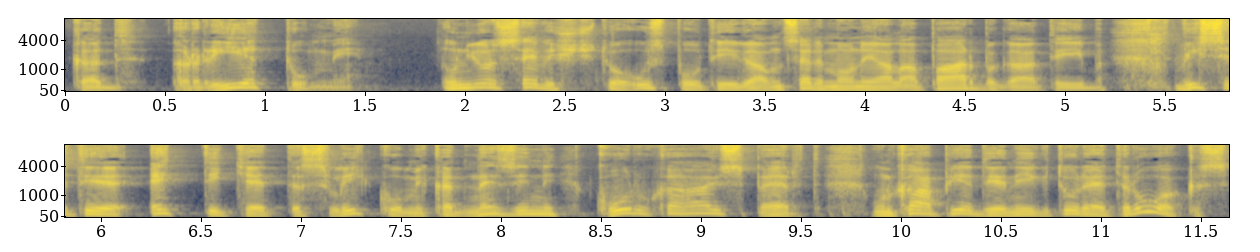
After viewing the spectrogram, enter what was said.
kad rietumi Un jo sevišķi to uzpūtīgā un ceremoniālā pārbagātība, visi tie etiķetes likumi, kad nezini, kuru kāju spērt un kā piedienīgi turēt rokas,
